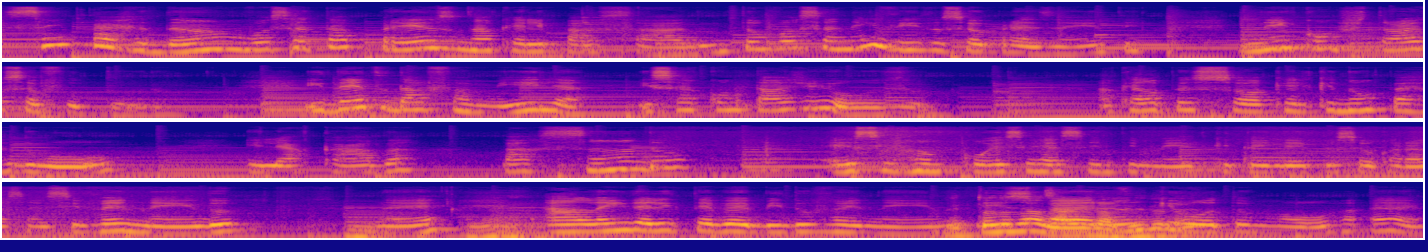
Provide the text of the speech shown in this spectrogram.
Sem perdão, você está preso naquele passado. Então, você nem vive o seu presente, nem constrói o seu futuro. E dentro da família, isso é contagioso. Aquela pessoa, aquele que não perdoou, ele acaba passando esse rancor, esse ressentimento que tem dentro do seu coração, esse veneno, hum, né? É. Além dele ter bebido o veneno, esperando vida, que né? o outro morra. É.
